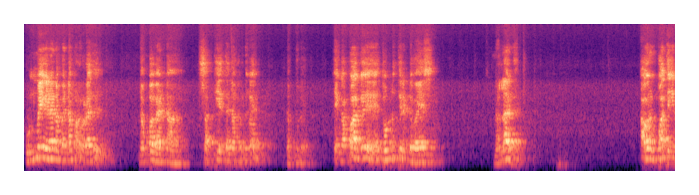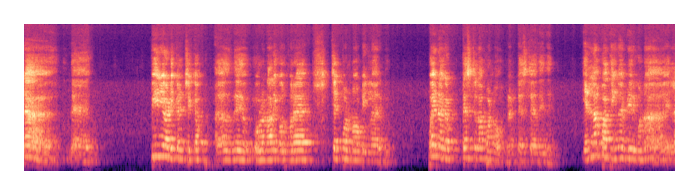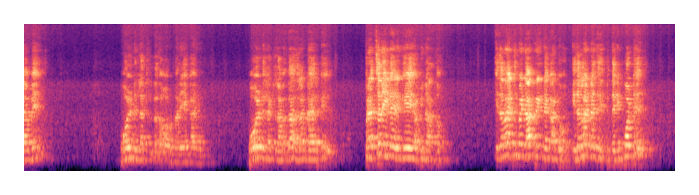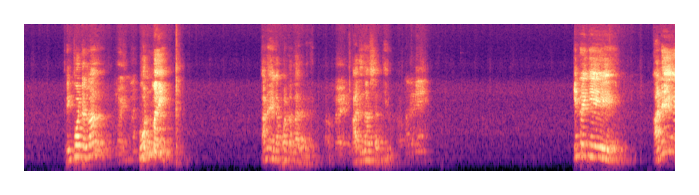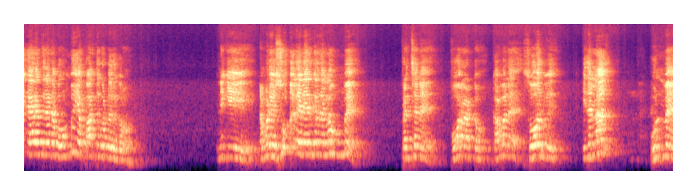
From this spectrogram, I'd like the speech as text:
உண்மைகளை நம்ம என்ன பண்ணக்கூடாது? நம்ப வேண்டாம். சத்தியத்தை என்ன பண்ணுங்க? நம்புங்க. எங்க அப்பாவுக்கு தொண்ணூத்தி ரெண்டு வயசு. நல்லா இருக்கு. அவருக்கு பார்த்தீங்கன்னா இந்த பீரியாடிக்கல் செக்அப் அதாவது வந்து இவ்வளோ நாளைக்கு ஒரு முறை செக் பண்ணோம் அப்படின்லாம் இருக்கு. போய் நாங்கள் டெஸ்ட் எல்லாம் பண்ணுவோம் பிளட் டெஸ்ட் அது இது. எல்லாம் பார்த்தீங்கன்னா எப்படி இருக்கும்னா எல்லாமே ஓல்டு லெட்டரில் தான் வரும் நிறைய காரியம். ஓல்டு லெட்டரில் வந்து அதெல்லாம் என்ன இருக்கு? பிரச்சனையில் இருக்கு அப்படின்னு அர்த்தம். இதெல்லாம் எடுத்து போய் டாக்டர் கிட்ட காட்டுவோம். இதெல்லாம் என்னது? இந்த ரிப்போர்ட்டு ரிப்போர்ட் எல்லாம் உண்மை. ஆனா எங்க அப்பா நல்லா இருக்குது? அதுதான் சத்தியம். இன்றைக்கு அநேக நேரத்துல நம்ம உண்மையை பார்த்து கொண்டு இருக்கிறோம். இன்னைக்கு நம்முடைய சூழ்நிலையில இருக்கிறதெல்லாம் உண்மை. பிரச்சனை போராட்டம் கவலை சோர்வு இதெல்லாம் உண்மை.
